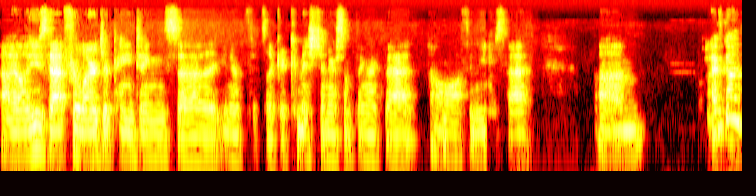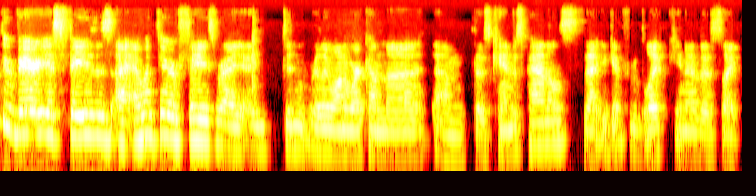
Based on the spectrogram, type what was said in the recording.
I'll use that for larger paintings. Uh, you know, if it's like a commission or something like that, I'll often use that. Um, I've gone through various phases. I, I went through a phase where I, I, didn't really want to work on the um, those canvas panels that you get from Blick. You know, those like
